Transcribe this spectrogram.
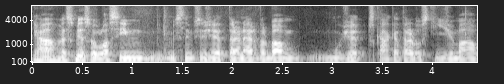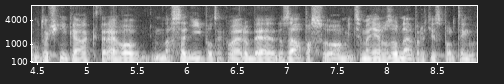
Já vesmě souhlasím. Myslím si, že trenér Vrba může skákat radostí, že má útočníka, kterého nasadí po takové době do zápasu a víceméně rozhodné proti Sportingu.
